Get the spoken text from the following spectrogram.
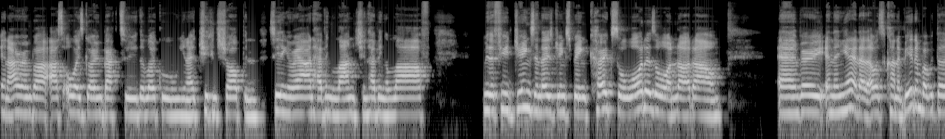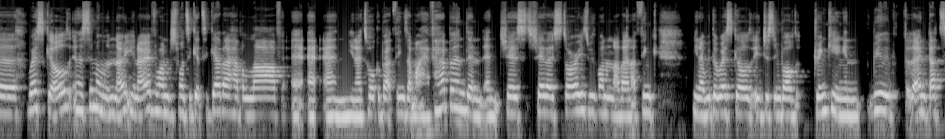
and I remember us always going back to the local, you know, chicken shop and sitting around having lunch and having a laugh with a few drinks, and those drinks being cokes or waters or whatnot. Um, and very, and then yeah, that, that was kind of it. And but with the West girls, in a similar note, you know, everyone just wants to get together, have a laugh, and, and you know, talk about things that might have happened, and and share share those stories with one another. And I think you know, with the West girls, it just involved drinking, and really, and that's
